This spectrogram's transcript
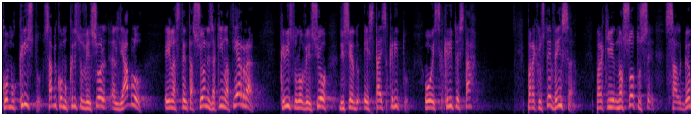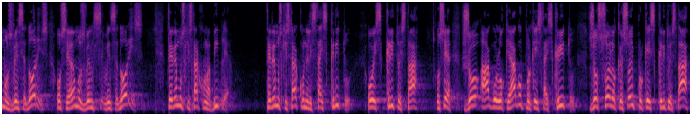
como Cristo. ¿Sabe como Cristo venceu o diabo em las tentações aqui na terra? Cristo lo venceu dizendo: Está escrito, ou escrito está. Para que você vença, para que nós salgamos vencedores, ou seamos vencedores, teremos que estar com a Bíblia, teremos que estar com ele está escrito, ou escrito está. Ou seja, eu hago lo que hago porque está escrito. Eu sou lo que sou porque escrito está.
